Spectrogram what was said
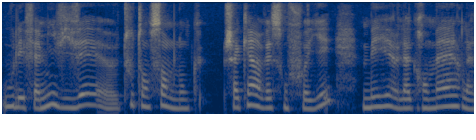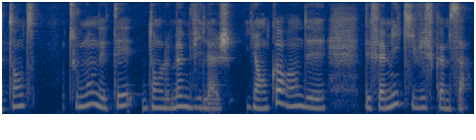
où les familles vivaient euh, tout ensemble. Donc chacun avait son foyer, mais euh, la grand-mère, la tante, tout le monde était dans le même village. Il y a encore hein, des, familles qui vivent comme ça,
